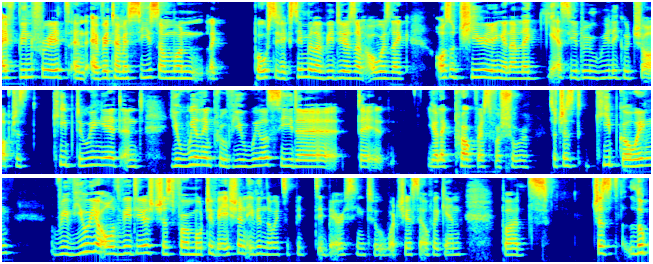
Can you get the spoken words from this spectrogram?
i've been through it and every time i see someone like posting like similar videos i'm always like also cheering and i'm like yes you're doing really good job. Just keep doing it and you will improve. You will see the the your like progress for sure. So just keep going. Review your old videos just for motivation even though it's a bit embarrassing to watch yourself again. But just look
